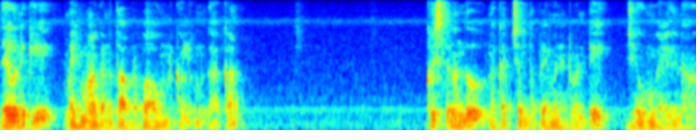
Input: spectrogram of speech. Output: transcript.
దేవునికి మహిమా ఘనత ప్రభావం కలుగును గాక. క్రీస్తునందు నాకు అత్యంత ప్రేమైనటువంటి జీవము కలిగిన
